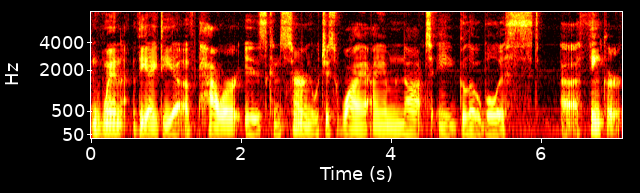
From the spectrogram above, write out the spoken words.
when the idea of power is concerned, which is why I am not a globalist uh, thinker.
